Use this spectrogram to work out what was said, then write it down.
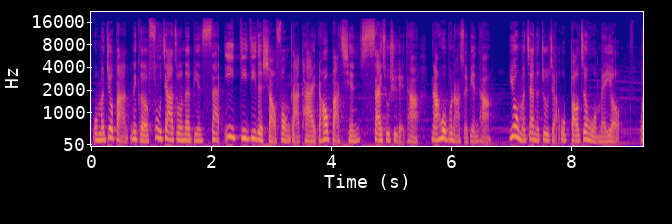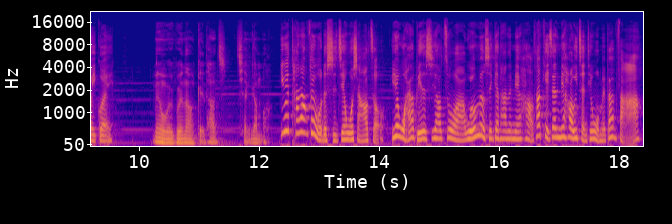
我们就把那个副驾座那边塞一滴滴的小缝打开，然后把钱塞出去给他，拿或不拿随便他，因为我们站得住脚，我保证我没有违规。没有违规，那我给他钱干嘛？因为他浪费我的时间，我想要走，因为我还有别的事要做啊，我又没有时间跟他那边耗，他可以在那边耗一整天，我没办法啊。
